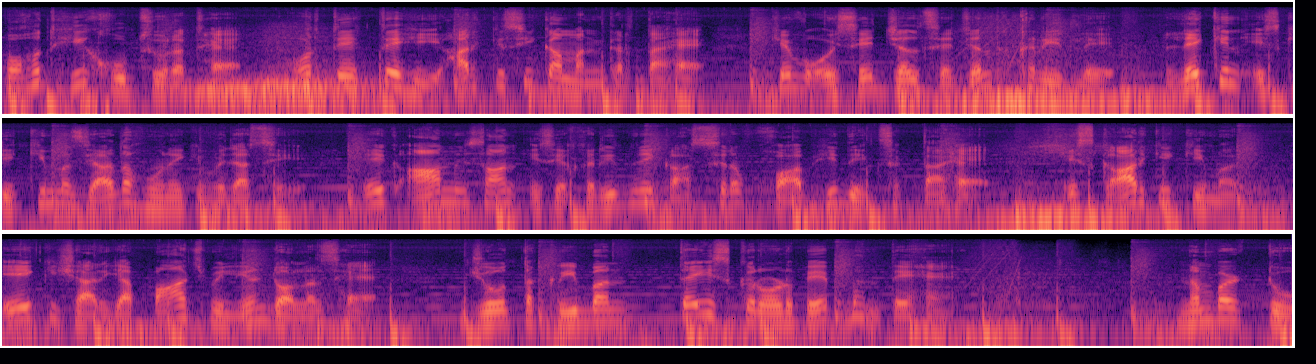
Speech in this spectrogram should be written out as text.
بہت ہی خوبصورت ہے اور دیکھتے ہی ہر کسی کا من کرتا ہے کہ وہ اسے جلد سے جلد خرید لے۔ لیکن اس کی قیمت زیادہ ہونے کی وجہ سے ایک عام انسان اسے خریدنے کا صرف خواب ہی دیکھ سکتا ہے۔ اس کار کی قیمت ایک اشاریہ پانچ ملین ڈالرز ہے، جو تقریباً تیئیس کروڑ پہ بنتے ہیں۔ Number two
